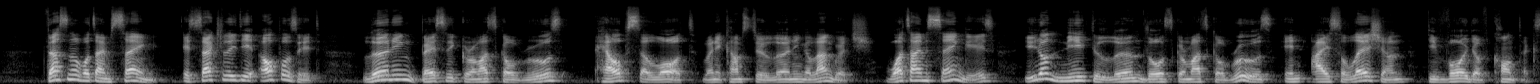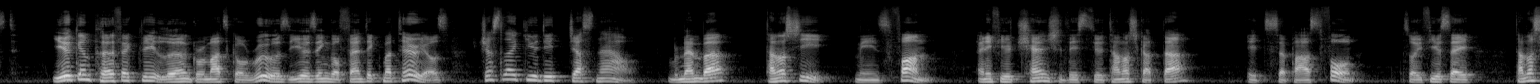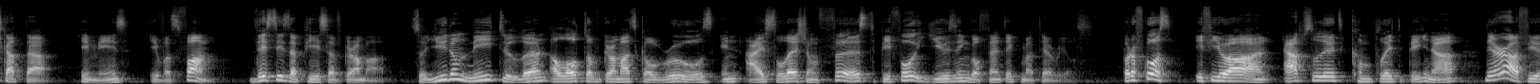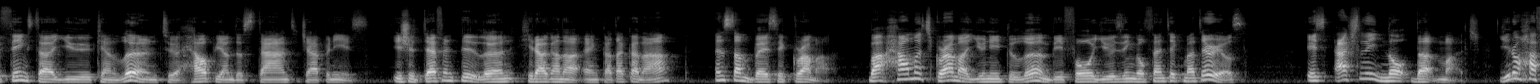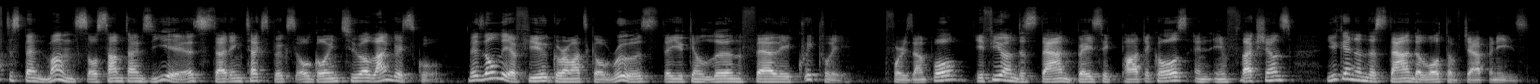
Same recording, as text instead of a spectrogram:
That's not what I'm saying. It's actually the opposite. Learning basic grammatical rules helps a lot when it comes to learning a language. What I'm saying is, you don't need to learn those grammatical rules in isolation devoid of context. You can perfectly learn grammatical rules using authentic materials, just like you did just now. Remember, 楽しい means fun, and if you change this to 楽しかった, it's a past form. So if you say 楽しかった, it means it was fun. This is a piece of grammar. So you don't need to learn a lot of grammatical rules in isolation first before using authentic materials. But of course, if you are an absolute complete beginner, there are a few things that you can learn to help you understand Japanese. You should definitely learn hiragana and katakana and some basic grammar. But how much grammar you need to learn before using authentic materials? It's actually not that much. You don't have to spend months or sometimes years studying textbooks or going to a language school. There's only a few grammatical rules that you can learn fairly quickly. For example, if you understand basic particles and inflections, you can understand a lot of Japanese.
